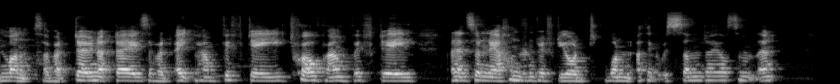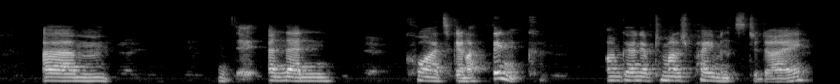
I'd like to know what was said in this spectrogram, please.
months, I've had donut days. I've had eight pound fifty, twelve pound fifty, and then suddenly 150 odd one. I think it was Sunday or something. Um, and then quiet again. I think I'm going over to manage payments today.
